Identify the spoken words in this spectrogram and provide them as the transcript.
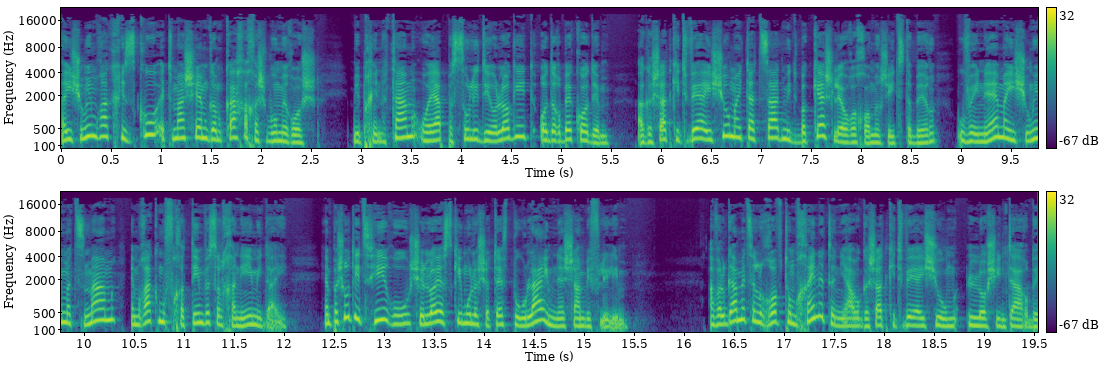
האישומים רק חיזקו את מה שהם גם ככה חשבו מראש. מבחינתם הוא היה פסול אידיאולוגית עוד הרבה קודם. הגשת כתבי האישום הייתה צעד מתבקש לאור החומר שהצטבר, וביניהם האישומים עצמם הם רק מופחתים וסלחניים מדי. הם פשוט הצהירו שלא יסכימו לשתף פעולה עם נאשם בפלילים. אבל גם אצל רוב תומכי נתניהו הגשת כתבי האישום לא שינתה הרבה.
